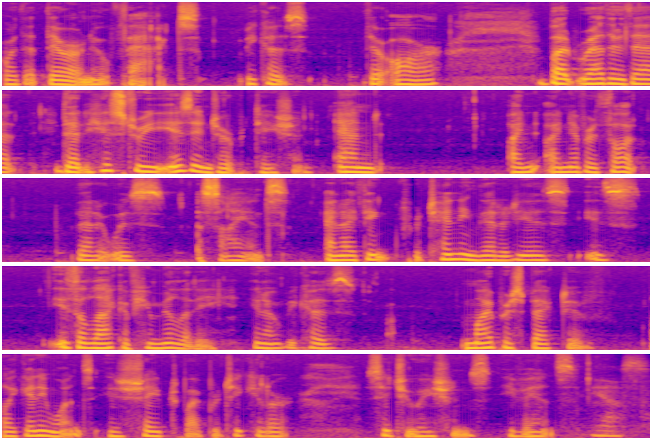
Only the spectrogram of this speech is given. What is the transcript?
or that there are no facts, because there are, but rather that, that history is interpretation. And I, I never thought that it was a science. And I think pretending that it is is is a lack of humility, you know, because my perspective, like anyone's, is shaped by particular situations, events. Yes.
